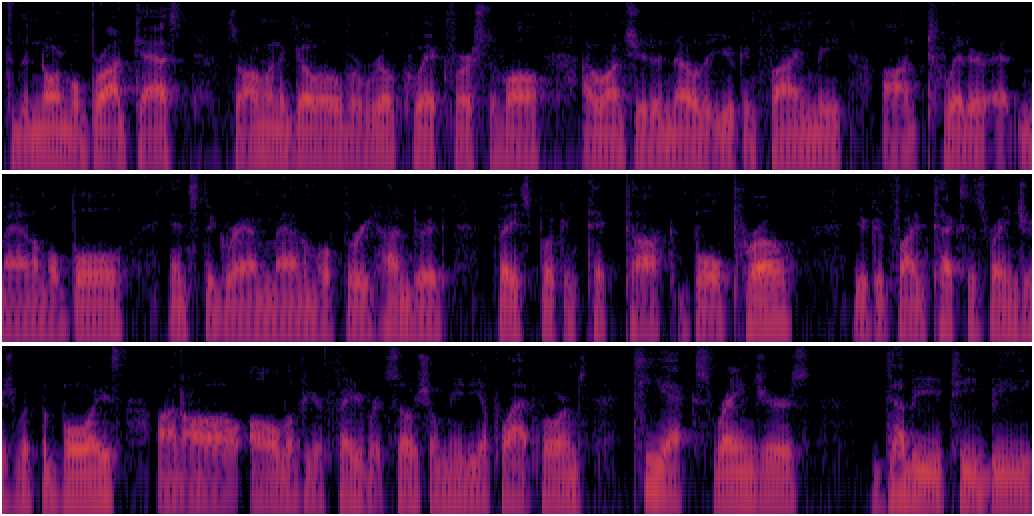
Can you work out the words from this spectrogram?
to the normal broadcast. So I'm going to go over real quick. First of all, I want you to know that you can find me on Twitter at Manimal Bull, Instagram Manimal300, Facebook and TikTok Bull Pro. You can find Texas Rangers with the boys on all, all of your favorite social media platforms. TX Rangers WTB,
